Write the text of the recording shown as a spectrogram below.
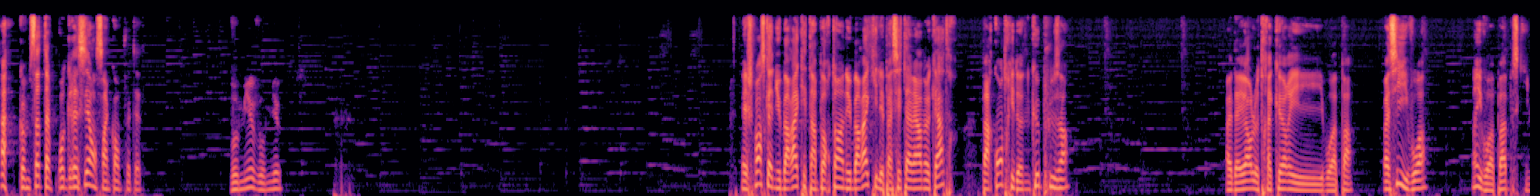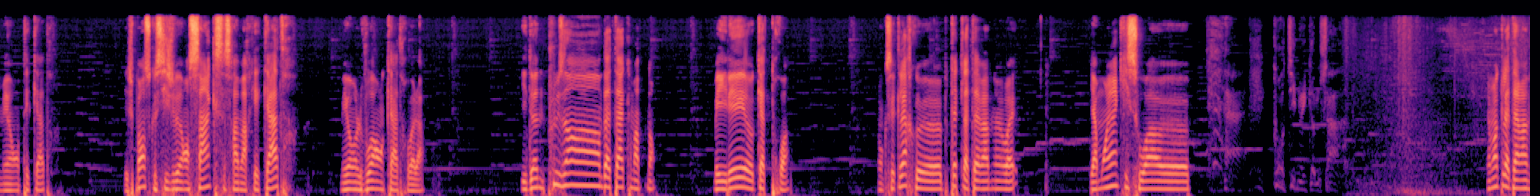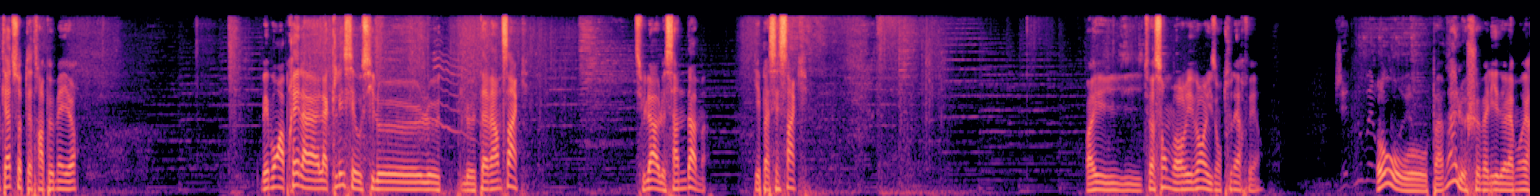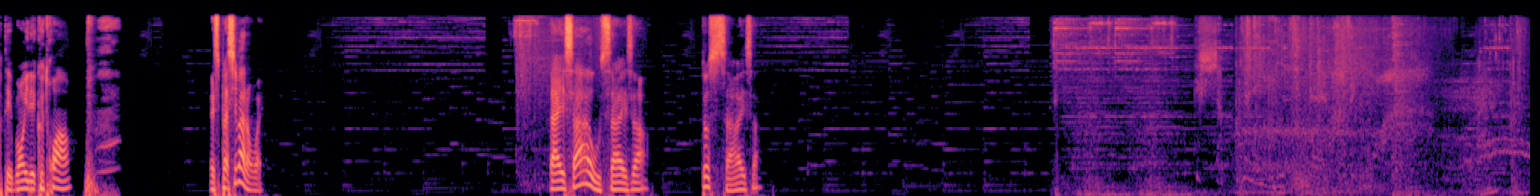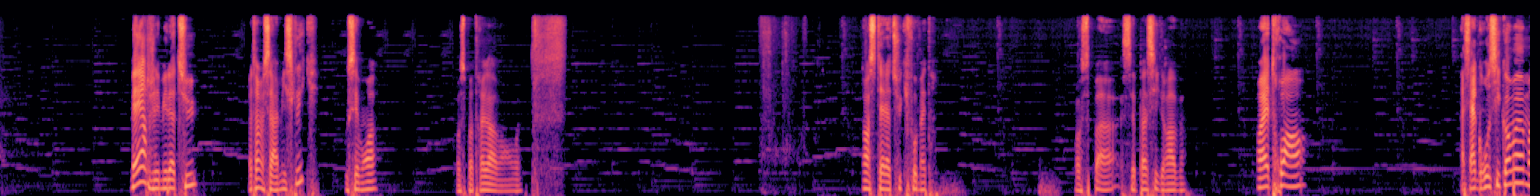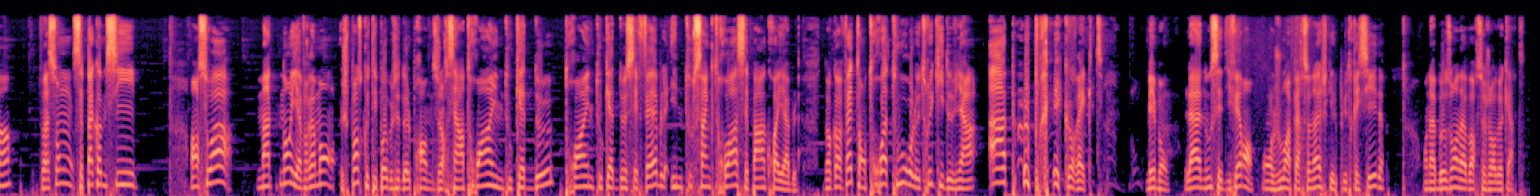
Comme ça, t'as progressé en 5 ans peut-être. Vaut mieux, vaut mieux. Mais je pense qu'Anubarak est important. Anubarak, il est passé taverne 4. Par contre, il donne que plus 1. Ah, D'ailleurs, le tracker, il voit pas. Bah si, il voit. Non, il voit pas parce qu'il met en T4. Et je pense que si je vais en 5, ça sera marqué 4. Mais on le voit en 4, voilà. Il donne plus 1 d'attaque maintenant. Mais il est 4-3. Euh, Donc c'est clair que peut-être la taverne, ouais. Il y a moyen qu'il soit... Euh... Il y a moyen que la taverne 4 soit peut-être un peu meilleure. Mais bon, après, la, clé, c'est aussi le, le, le taverne 5. Celui-là, le Saint Dame, qui est passé 5. de toute façon, mort vivant, ils ont tout nerfé. Hein. Oh, pas mal le chevalier de la Muerte. Bon, il est que 3. Hein. Mais c'est pas si mal en vrai. Ça et ça ou ça et ça? Plutôt ça et ça. Merde, j'ai mis là-dessus. Attends, mais c'est un misclick? Ou c'est moi? Oh, C'est pas très grave, hein, en vrai. Non, c'était là-dessus qu'il faut mettre. Oh, c'est pas, pas si grave. Ouais, 3, hein. Ah, ça grossit quand même, hein. De toute façon, c'est pas comme si... En soi, Maintenant, il y a vraiment... Je pense que t'es pas obligé de le prendre. Genre, c'est un 3-1 into 4-2. 3-1 into 4-2, c'est faible. Into 5-3, c'est pas incroyable. Donc, en fait, en 3 tours, le truc, il devient à peu près correct. Mais bon, là, nous, c'est différent. On joue un personnage qui est le putricide. On a besoin d'avoir ce genre de carte.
